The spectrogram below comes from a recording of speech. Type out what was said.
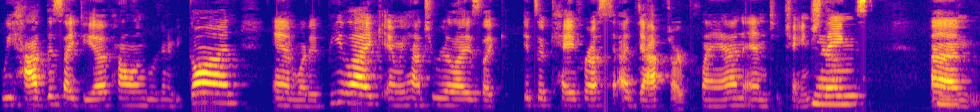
we had this idea of how long we're going to be gone and what it'd be like. And we had to realize like it's okay for us to adapt our plan and to change Yeah. things. Um,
